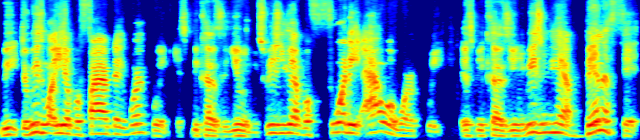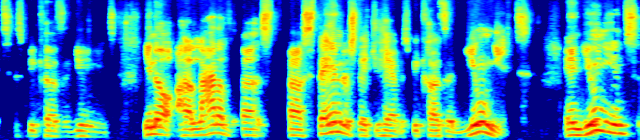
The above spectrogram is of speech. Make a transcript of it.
We, the reason why you have a five day work week is because of unions. The reason you have a 40 hour work week is because the reason you have benefits is because of unions. You know, a lot of uh, uh, standards that you have is because of unions. And unions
